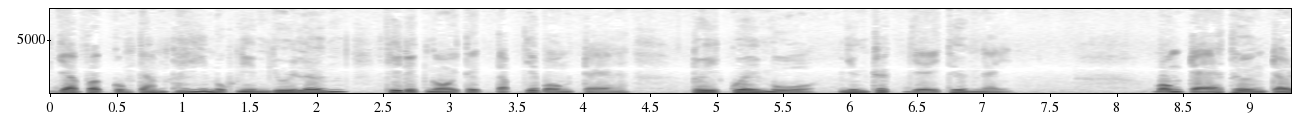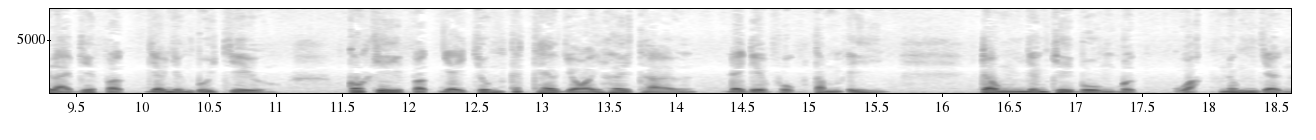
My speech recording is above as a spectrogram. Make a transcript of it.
và Phật cũng cảm thấy một niềm vui lớn khi được ngồi thực tập với bọn trẻ, tuy quê mùa nhưng rất dễ thương này. Bọn trẻ thường trở lại với Phật vào những buổi chiều. Có khi Phật dạy chúng cách theo dõi hơi thở để điều phục tâm ý trong những khi buồn bực hoặc nóng giận.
